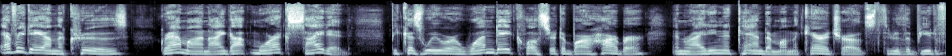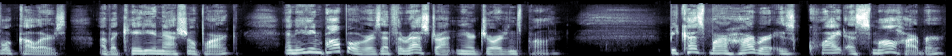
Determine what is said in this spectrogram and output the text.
Every day on the cruise, Grandma and I got more excited because we were one day closer to Bar Harbor and riding a tandem on the carriage roads through the beautiful colors of Acadia National Park and eating popovers at the restaurant near Jordan's Pond. Because Bar Harbor is quite a small harbor,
